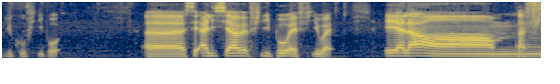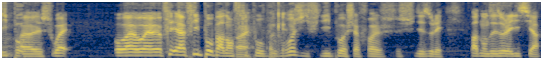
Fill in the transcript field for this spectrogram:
du coup Filippo. Euh, c'est Alicia Filippo F I ouais. Et elle a un. Ah, Filippo. euh, ouais. Ouais, ouais, Fli- euh, Filippo, pardon, Ouais, Filippo. ok. Pourquoi je dis Filippo à chaque fois? Je, suis désolé. Pardon, désolé, Alicia.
